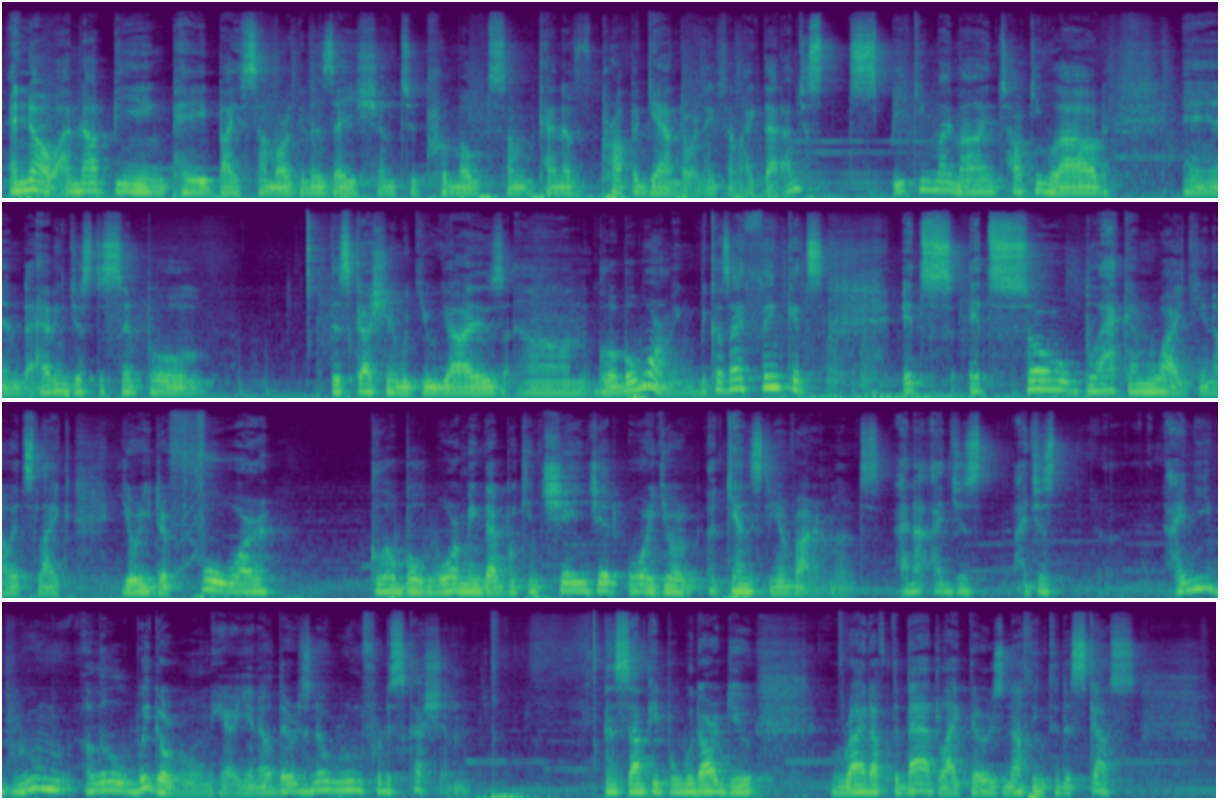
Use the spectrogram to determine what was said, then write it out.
And no i'm not being paid by some organization to promote some kind of propaganda or anything like that. I'm just speaking my mind talking loud and having just a simple discussion with you guys on global warming because i think it's it's it's so black and white you know? It's like you're either for global warming that we can change it or you're against the environment. And I, I just i just i need room a little wiggle room here you know? There is no room for discussion. And some people would argue right off the bat like there is nothing to discuss.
